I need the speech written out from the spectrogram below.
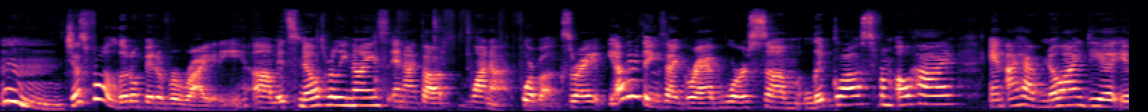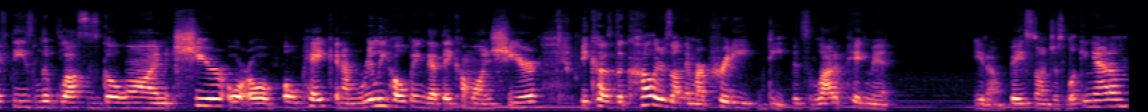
Mmm, just for a little bit of variety. Um, it smells really nice and I thought, why not? Four bucks, right? The other things I grabbed were some lip gloss from Ohii and I have no idea if these lip glosses go on sheer or opaque and I'm really hoping that they come on sheer because the colors on them are pretty deep. It's a lot of pigment you know, based on just looking at them.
